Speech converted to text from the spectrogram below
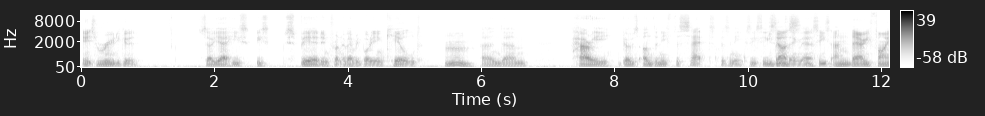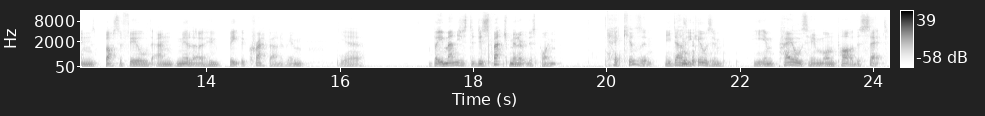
It's really good. So yeah, he's he's speared in front of everybody and killed, Mm. and um, Harry goes underneath the set, doesn't he? Because he sees He something does. there. He sees, and there he finds Butterfield and Miller, who beat the crap out of him. Yeah, But he manages to dispatch Miller at this point. it kills him. He does. He kills him. He impales him on part of the set,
